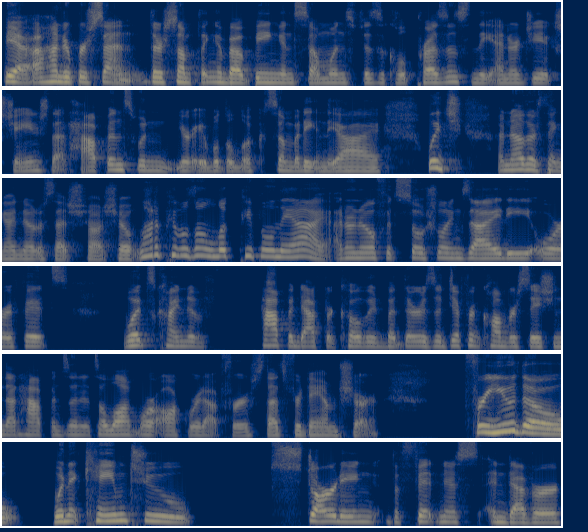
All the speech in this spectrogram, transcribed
Yeah, 100%. There's something about being in someone's physical presence and the energy exchange that happens when you're able to look somebody in the eye. Which, another thing I noticed at SHOT Show, a lot of people don't look people in the eye. I don't know if it's social anxiety or if it's what's kind of happened after COVID, but there is a different conversation that happens and it's a lot more awkward at first. That's for damn sure. For you, though, when it came to starting the fitness endeavor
